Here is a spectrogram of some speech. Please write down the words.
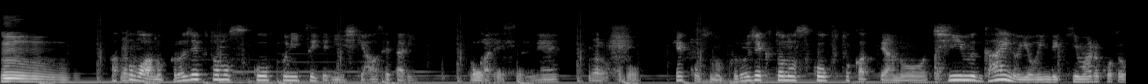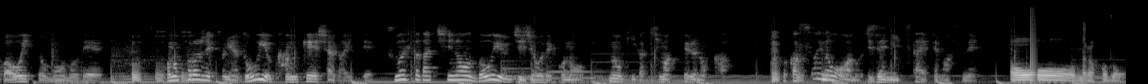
うん。あとは、あの、プロジェクトのスコープについて認識合わせたりとかですね。なるほど。結構そのプロジェクトのスコープとかって、あの、チーム外の要因で決まることが多いと思うので、このプロジェクトにはどういう関係者がいて、その人たちのどういう事情でこの納期が決まってるのかとか、そういうのをあの事前に伝えてますね。おおなるほど。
